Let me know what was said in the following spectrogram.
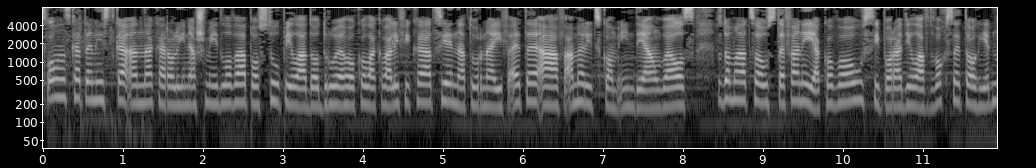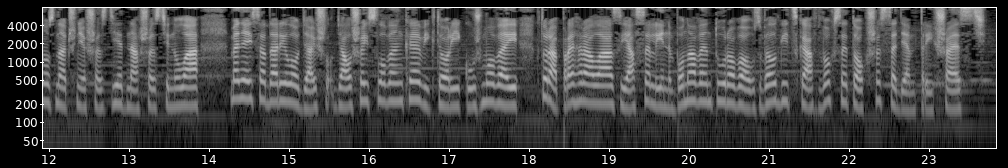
Slovenská tenistka Anna Karolína Šmídlová postúpila do druhého kola kvalifikácie na turnaji v ETA v americkom Indian Wells. S domácou Stefany Jakovou si poradila v dvoch setoch jednoznačne 6-1, 6-0. Menej sa darilo ďalšej Slovenke Viktórii Kužmovej, ktorá prehrala s Jaselin Bonaventúrovou z Belgicka v dvoch setoch 6-7, 3-6.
